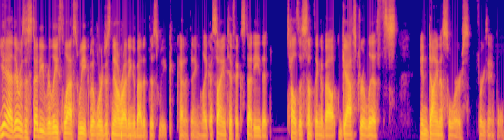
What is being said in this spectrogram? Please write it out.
yeah, there was a study released last week, but we're just now writing about it this week, kind of thing. Like a scientific study that tells us something about gastroliths in dinosaurs, for example.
